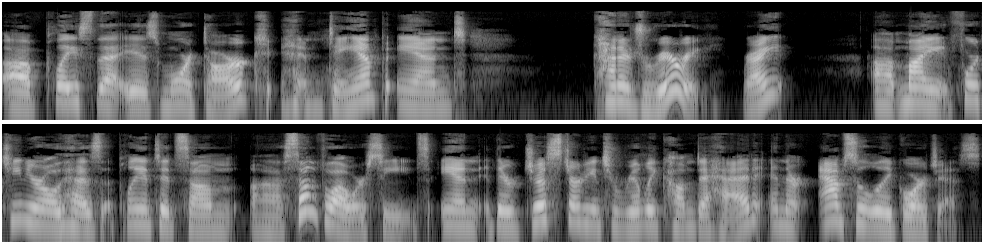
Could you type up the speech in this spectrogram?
a, a place that is more dark and damp and kind of dreary, right? Uh, my 14 year old has planted some uh, sunflower seeds and they're just starting to really come to head and they're absolutely gorgeous.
